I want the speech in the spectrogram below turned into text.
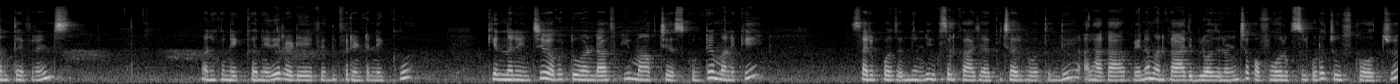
అంతే ఫ్రెండ్స్. మనకు నెక్ అనేది రెడీ అయిపోయింది. ఫ్రంట్ నెక్ కింద నుంచి ఒక టూ అండ్ హాఫ్కి మార్క్ చేసుకుంటే మనకి సరిపోతుందండి. ఉక్సులు కాజాకి సరిపోతుంది. అలా కాకపోయినా మనకి ఆది బ్లౌజుల నుంచి ఒక ఫోర్ ఉక్సులు కూడా చూసుకోవచ్చు.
